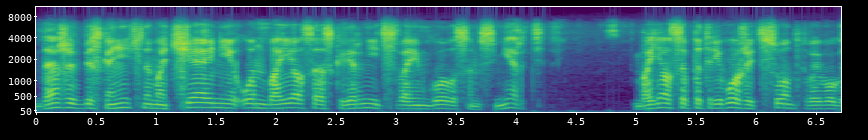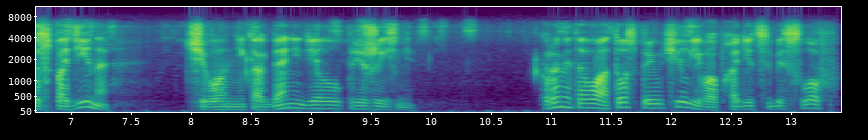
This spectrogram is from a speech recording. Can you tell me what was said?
Даже в бесконечном отчаянии он боялся осквернить своим голосом смерть, боялся потревожить сон твоего господина, чего он никогда не делал при жизни. Кроме того, Атос приучил его обходиться без слов.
